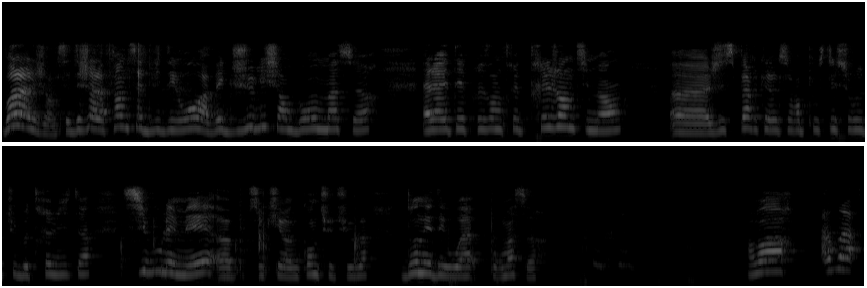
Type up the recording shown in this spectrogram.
Voilà les gens, c'est déjà la fin de cette vidéo avec Julie Chambon, ma soeur. Elle a été présentée très gentiment. Euh, J'espère qu'elle sera postée sur YouTube très vite. Si vous l'aimez, euh, pour ceux qui ont un compte YouTube, donnez des ouais pour ma soeur. Au revoir. Au revoir.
